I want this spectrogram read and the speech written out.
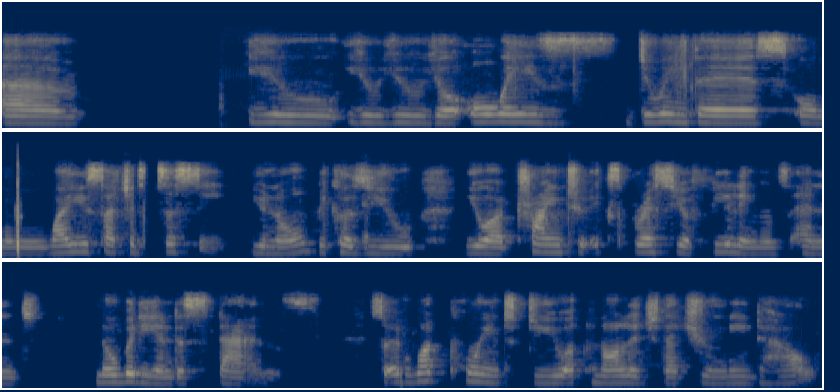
um, you you you you're always doing this or why are you such a sissy you know because you you are trying to express your feelings and nobody understands so, at what point do you acknowledge that you need help?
